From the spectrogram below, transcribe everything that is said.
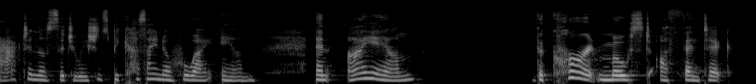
act in those situations because I know who I am, and I am the current most authentic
